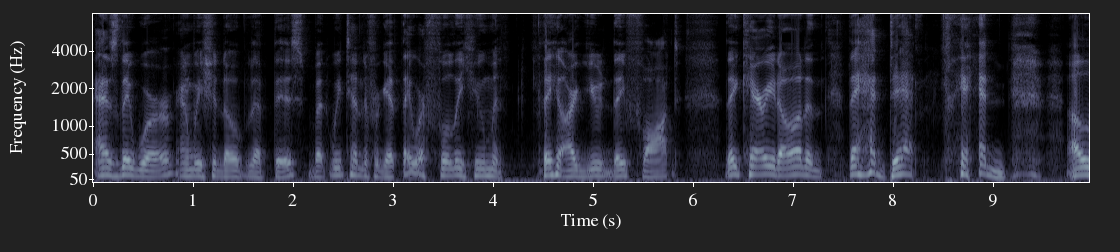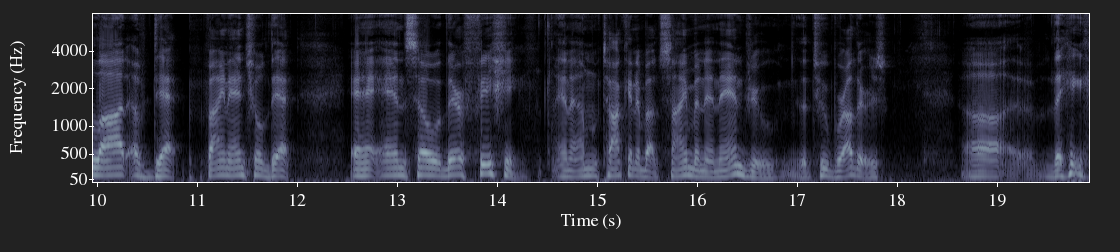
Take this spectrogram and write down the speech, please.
as they were, and we should know that this, but we tend to forget they were fully human. They argued, they fought, they carried on, and they had debt. They had a lot of debt, financial debt. And, and so they're fishing. And I'm talking about Simon and Andrew, the two brothers uh, they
